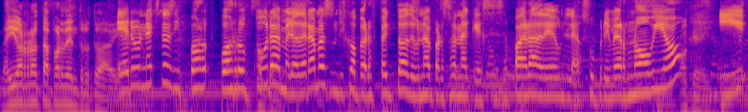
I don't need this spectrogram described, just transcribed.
medio rota por dentro todavía. Era un éxtasis post, ruptura. Ok. Melodrama es un disco perfecto de una persona que se separa de la- su primer novio y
